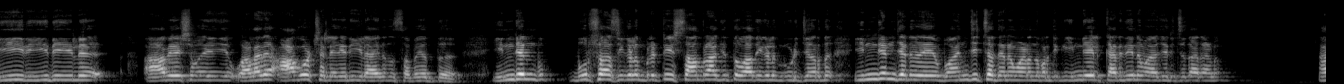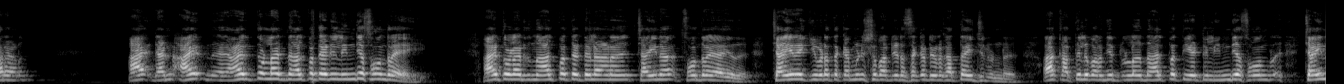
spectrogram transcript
ഈ രീതിയിൽ ആവേശമായി വളരെ ആഘോഷ ലഹരിയിലായിരുന്ന സമയത്ത് ഇന്ത്യൻ ബൂർഷ്വാസികളും ബ്രിട്ടീഷ് സാമ്രാജ്യത്വവാദികളും കൂടി ചേർന്ന് ഇന്ത്യൻ ജനതയെ വഞ്ചിച്ച ദിനമാണെന്ന് പറഞ്ഞ് ഇന്ത്യയിൽ കരിദിനം ആചരിച്ചത് ആരാണ്? ആരാണ്? ആയിരത്തി തൊള്ളായിരത്തി നാൽപ്പത്തേഴിൽ ഇന്ത്യ സ്വതന്ത്രയായി. ആയിരത്തി തൊള്ളായിരത്തി നാൽപ്പത്തെട്ടിലാണ് ചൈന സ്വതന്ത്രയായത്. ചൈനയ്ക്ക് ഇവിടുത്തെ കമ്മ്യൂണിസ്റ്റ് പാർട്ടിയുടെ സെക്രട്ടറി ഒരു കത്തയച്ചിട്ടുണ്ട്. ആ കത്തിൽ പറഞ്ഞിട്ടുള്ളത് നാൽപ്പത്തി എട്ടിൽ ഇന്ത്യ സ്വതന്ത്ര ചൈന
